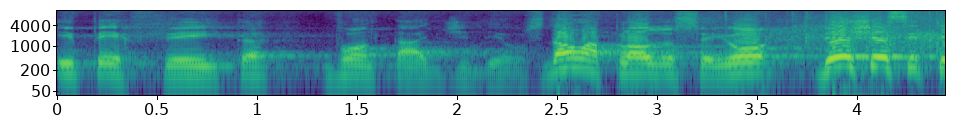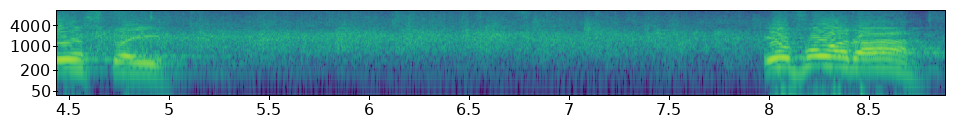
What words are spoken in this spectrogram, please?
e perfeita vontade de Deus. Dá um aplauso ao Senhor, deixa esse texto aí. Eu vou orar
